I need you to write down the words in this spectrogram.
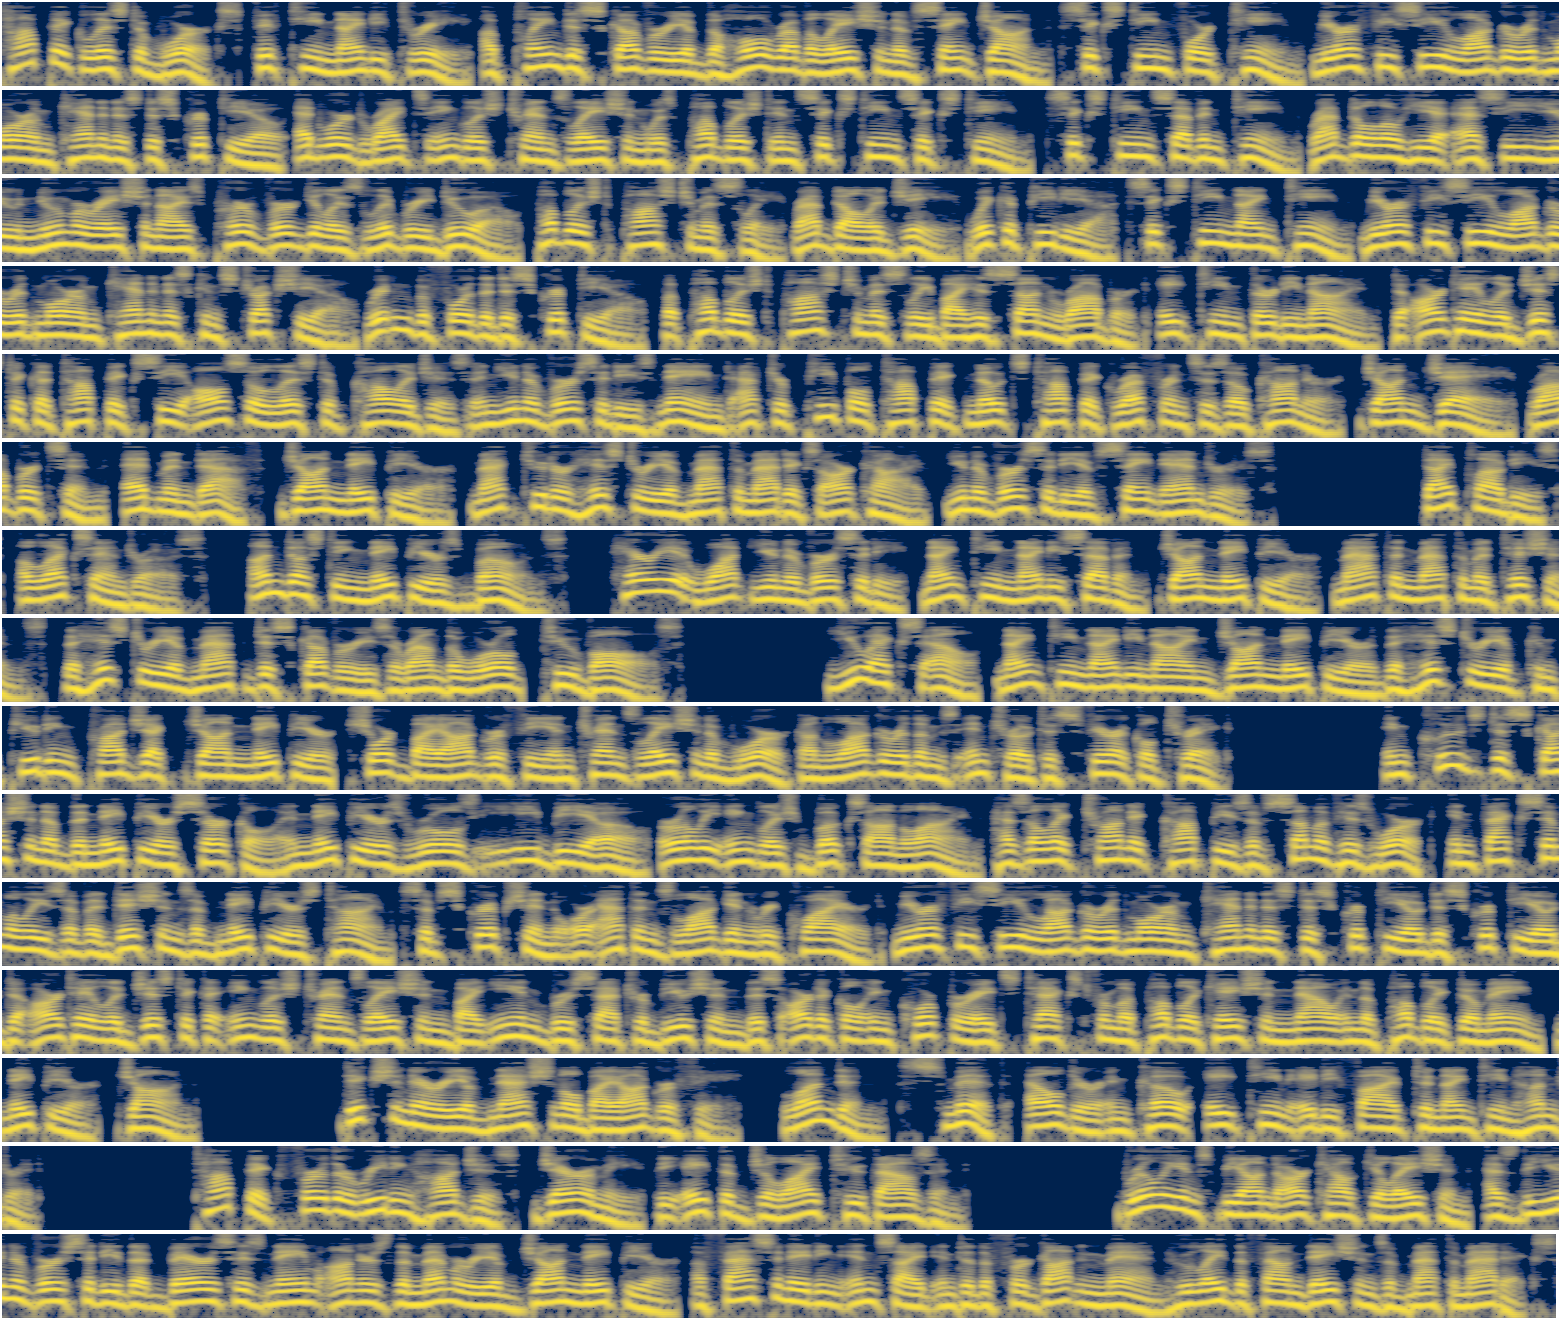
Topic list of works. 1593 A Plain Discovery of the Whole Revelation of St. John. 1614 Mirifici Logarithmorum Canonis Descriptio. Edward Wright's English translation was published in 1616, 1617 Rhabdologia seu numerationis per virgulas libri duo. Published posthumously. Rhabdology Wikipedia. 1619 Mirifici Logarithmorum Canonis Constructio. Written before the Descriptio, but published posthumously by his son Robert. 1839 1999 De Arte Logistica topic See also List of colleges and universities named after people topic Notes topic References O'Connor, John J., Robertson, Edmund F., John Napier, MacTutor History of Mathematics Archive, University of St Andrews. Diplaudes, Alexandros. Undusting Napier's Bones. Heriot-Watt University, 1997 John Napier, Math and Mathematicians, The History of Math Discoveries Around the World, 2 vols. UXL, 1999 John Napier The History of Computing Project John Napier, short biography and translation of work on logarithms Intro to Spherical Trig Includes discussion of the Napier Circle and Napier's Rules EEBO early English books online has electronic copies of some of his work, in facsimiles of editions of Napier's Time subscription or Athens login required Mirifici Logarithmorum Canonis Descriptio Descriptio de Arte Logistica English translation by Ian Bruce Attribution This article incorporates text from a publication now in the public domain, Napier, John. Dictionary of National Biography. London, Smith, Elder Co., 1885–1900. Topic further reading Hodges, Jeremy the 8th of July 2000. Brilliance Beyond Our Calculation, as the university that bears his name honors the memory of John Napier, a fascinating insight into the forgotten man who laid the foundations of mathematics.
